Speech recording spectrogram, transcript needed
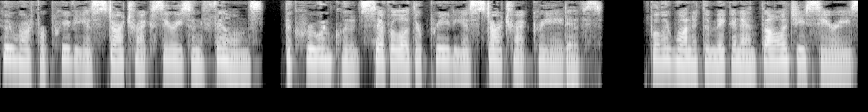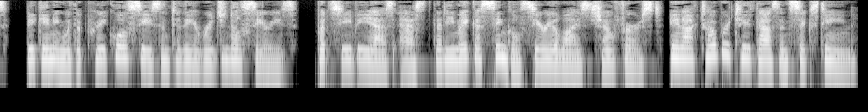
who wrote for previous Star Trek series and films, the crew includes several other previous Star Trek creatives. Fuller wanted to make an anthology series, beginning with a prequel season to the original series, but CBS asked that he make a single serialized show first. In October 2016,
